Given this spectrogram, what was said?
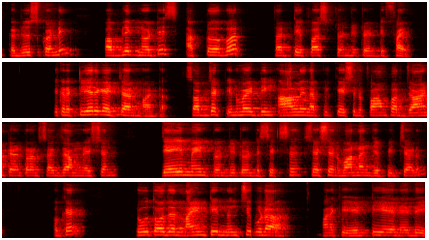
ఇక్కడ చూసుకోండి. Public notice October thirty first twenty twenty five. ఇక్కడ క్లియర్గా ఇచ్చారనమాట subject inviting online application form for joint entrance examination JEE main twenty twenty six session one అని చెప్పించాడు ఓకే టూ థౌజండ్ నైన్టీన్ నుంచి కూడా మనకి ఎన్టీఏ అనేది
